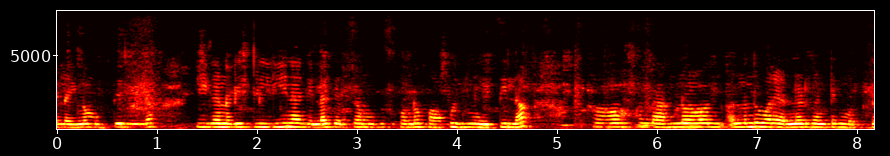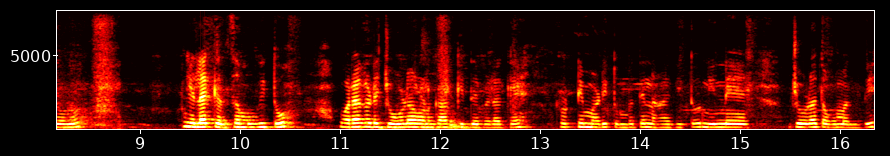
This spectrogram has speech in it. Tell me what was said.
ಎಲ್ಲ ಇನ್ನೂ ಮುಗ್ದಿರಲಿಲ್ಲ. ಈಗ ನೋಡಿ ಕ್ಲೀನಾಗಿ ಎಲ್ಲ ಕೆಲಸ ಮುಗಿಸ್ಕೊಂಡು ಪಾಪು ಇನ್ನೂ ಎದ್ದಿಲ್ಲ. ಒಂದು ಹನ್ನೊಂದು ಹನ್ನೊಂದುವರೆ, ಹನ್ನೆರಡು ಗಂಟೆಗೆ ಮಗ್ದವನು ಎಲ್ಲ ಕೆಲಸ ಮುಗೀತು. ಹೊರಗಡೆ ಜೋಳ ಒಣಗಾಕಿದ್ದೆ ಬೆಳಗ್ಗೆ. ರೊಟ್ಟಿ ಮಾಡಿ ತುಂಬ ದಿನ ಆಗಿತ್ತು. ನಿನ್ನೆ ಜೋಳ ತೊಗೊಂಬಂದ್ವಿ.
